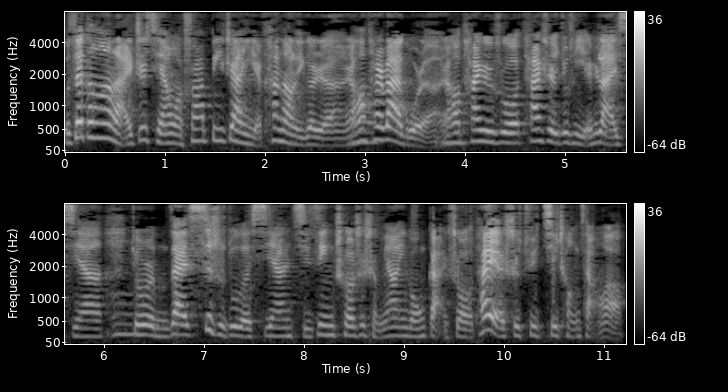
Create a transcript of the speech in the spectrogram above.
我在刚刚来之前，我刷 B 站也看到了一个人，然后他是外国人，然后他是说他是就是也是来西安，就是你在四十度的西安骑自行车是什么样一种感受？他也是去骑城墙了，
